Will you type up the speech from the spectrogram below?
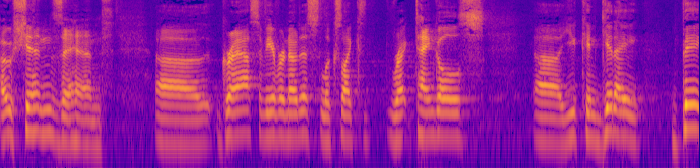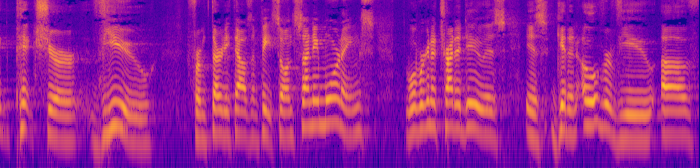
oceans and uh, grass. Have you ever noticed? Looks like rectangles. Uh, you can get a big picture view from 30,000 feet. So on Sunday mornings, what we're going to try to do is, is get an overview of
